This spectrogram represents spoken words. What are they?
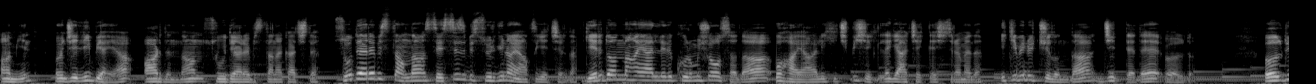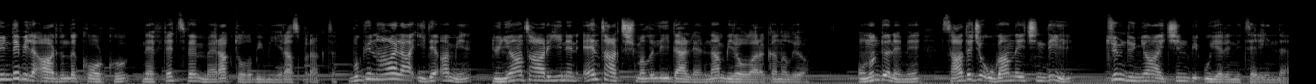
Amin önce Libya'ya ardından Suudi Arabistan'a kaçtı. Suudi Arabistan'da sessiz bir sürgün hayatı geçirdi. Geri dönme hayalleri kurmuş olsa da bu hayali hiçbir şekilde gerçekleştiremedi. 2003 yılında Cidde'de öldü. Öldüğünde bile ardında korku, nefret ve merak dolu bir miras bıraktı. Bugün hala Idi Amin, dünya tarihinin en tartışmalı liderlerinden biri olarak anılıyor. Onun dönemi sadece Uganda için değil, tüm dünya için bir uyarı niteliğinde.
